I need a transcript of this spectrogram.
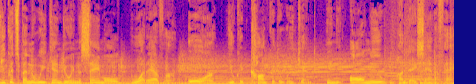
You could spend the weekend doing the same old whatever, or you could conquer the weekend in the all-new Hyundai Santa Fe.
